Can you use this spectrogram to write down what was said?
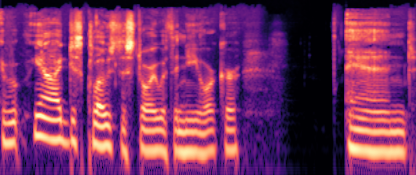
you know, I disclosed the story with the New Yorker, and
